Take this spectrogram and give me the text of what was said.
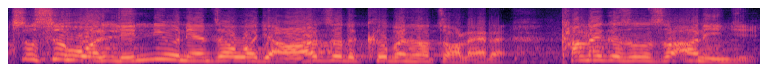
这是我零六年在我家儿子的课本上找来的。他那个时候是二年级，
